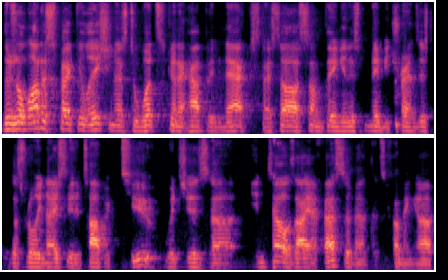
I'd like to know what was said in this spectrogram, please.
there's a lot of speculation as to what's going to happen next. I saw something, and this maybe transitions us really nicely to topic two, which is uh, Intel's IFS event that's coming up.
